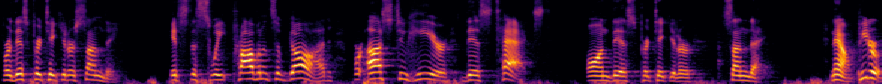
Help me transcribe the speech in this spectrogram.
for this particular Sunday. It's the sweet providence of God for us to hear this text on this particular Sunday. Now, Peter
